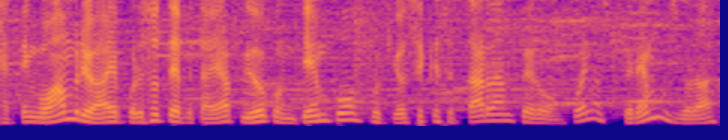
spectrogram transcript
ya tengo hambre, por eso te, te, había pedido con tiempo, porque yo sé que se tardan, pero bueno, esperemos, ¿verdad?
